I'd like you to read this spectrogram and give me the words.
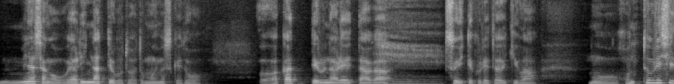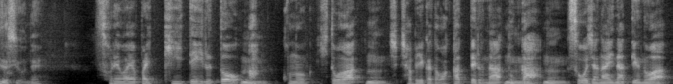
皆さんがおやりになってることだと思いますけど分かってるナレーターがついてくれた時はもう本当嬉しいですよね。それはやっぱり聞いていると、うん。あ、この人は喋り方分かってるなとか、うん。うん。そうじゃないなっていうのは、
